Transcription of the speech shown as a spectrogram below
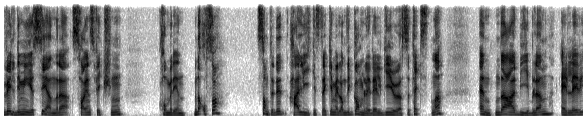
veldig mye senere science fiction kommer inn. Men det er også samtidig her likhetstrekket mellom de gamle religiøse tekstene, enten det er Bibelen eller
